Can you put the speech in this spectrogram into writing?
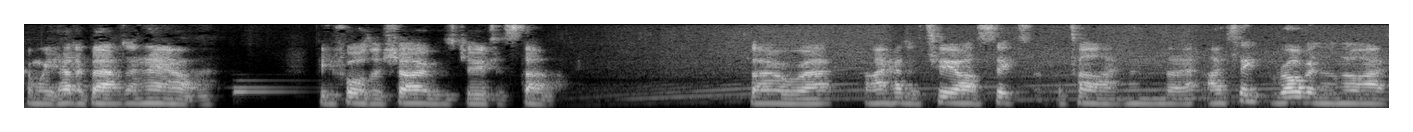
and we had about an hour before the show was due to start. So uh, I had a TR6 at the time, and uh, I think Robin and I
